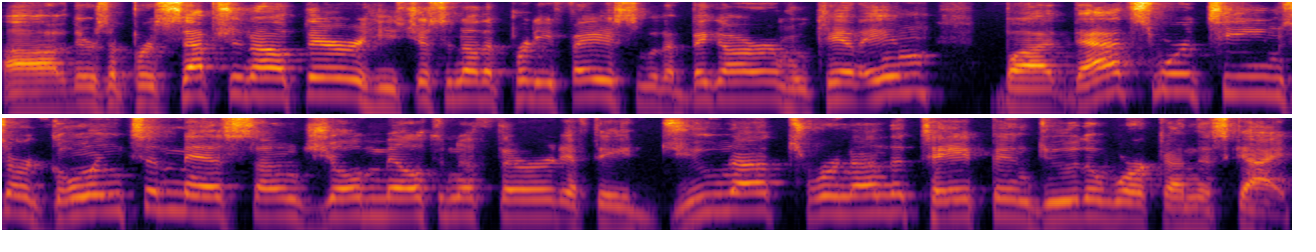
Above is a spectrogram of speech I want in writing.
Uh, there's a perception out there he's just another pretty face with a big arm who can't aim, but that's where teams are going to miss on Joe Milton III if they do not turn on the tape and do the work on this guy.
